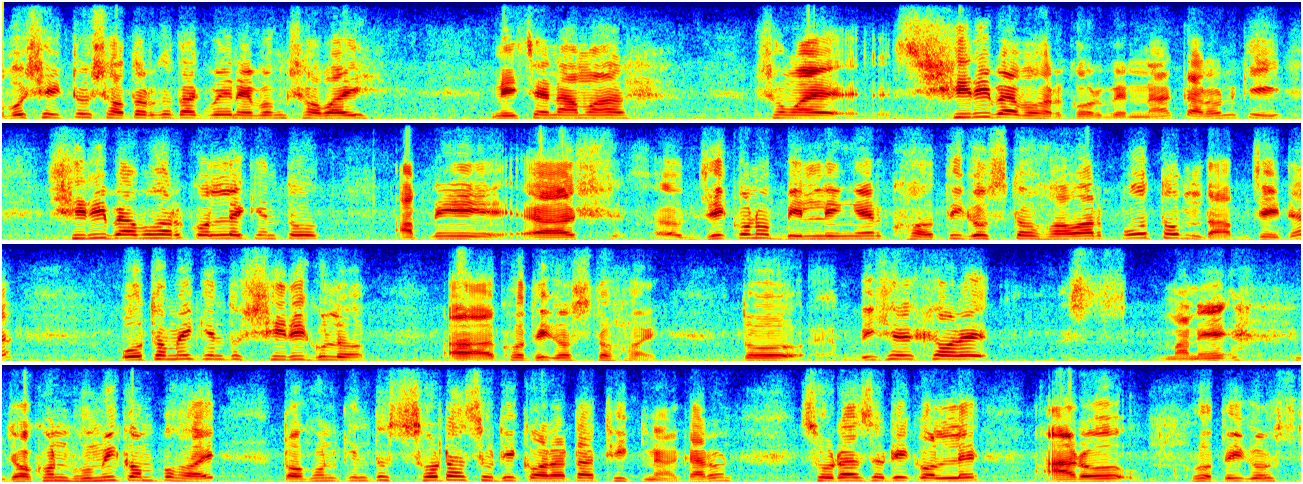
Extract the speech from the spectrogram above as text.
অবশ্যই একটু সতর্ক থাকবেন এবং সবাই নিচে নামার সময় সিঁড়ি ব্যবহার করবেন না। কারণ কি, সিঁড়ি ব্যবহার করলে কিন্তু আপনি যে কোনো বিল্ডিংয়ের ক্ষতিগ্রস্ত হওয়ার প্রথম ধাপ যেটা প্রথমে কিন্তু সিঁড়িগুলো ক্ষতিগ্রস্ত হয়। তো বিশেষ করে মানে যখন ভূমিকম্প হয়, তখন কিন্তু ছোটাছুটি করাটা ঠিক না। কারণ ছোটাছুটি করলে আরও ক্ষতিগ্রস্ত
